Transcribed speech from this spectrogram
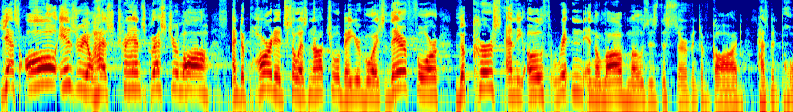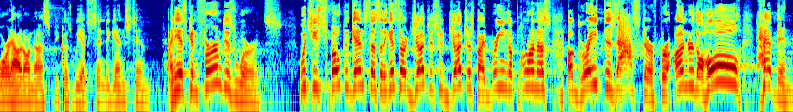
Yes, all Israel has transgressed your law and departed so as not to obey your voice. Therefore, the curse and the oath written in the law of Moses, the servant of God, has been poured out on us because we have sinned against him. And he has confirmed his words which he spoke against us and against our judges who judge us by bringing upon us a great disaster. For under the whole heaven,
